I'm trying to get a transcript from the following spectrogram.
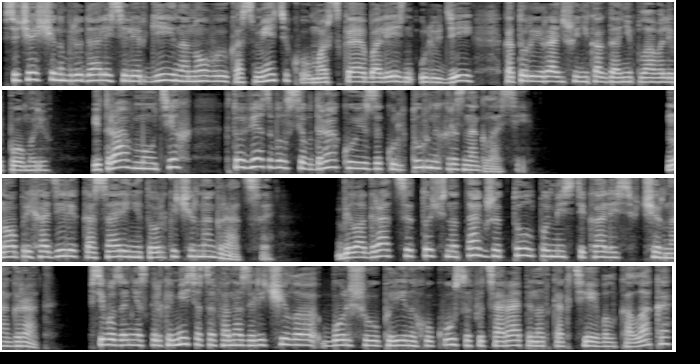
все чаще наблюдались аллергии на новую косметику, морская болезнь у людей, которые раньше никогда не плавали по морю, и травмы у тех, кто ввязывался в драку из-за культурных разногласий. Но приходили к косаре не только черноградцы. Белоградцы точно так же толпами стекались в Черноград. Всего за несколько месяцев она залечила больше упыриных укусов и царапин от когтей волколака,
